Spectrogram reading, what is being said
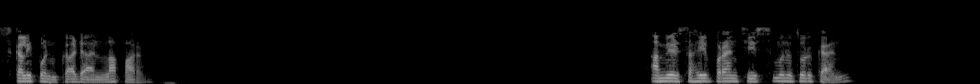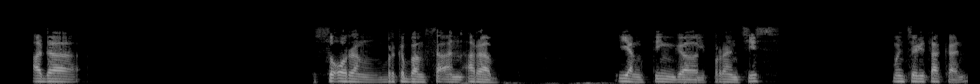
sekalipun keadaan lapar. Amir Sahib Perancis menuturkan, ada seorang berkebangsaan Arab yang tinggal di Perancis menceritakan,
